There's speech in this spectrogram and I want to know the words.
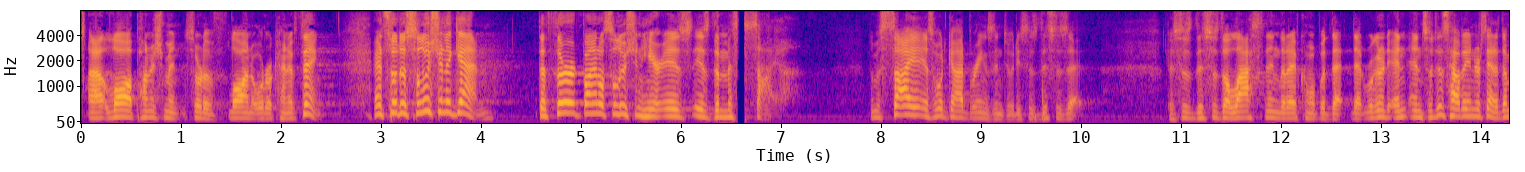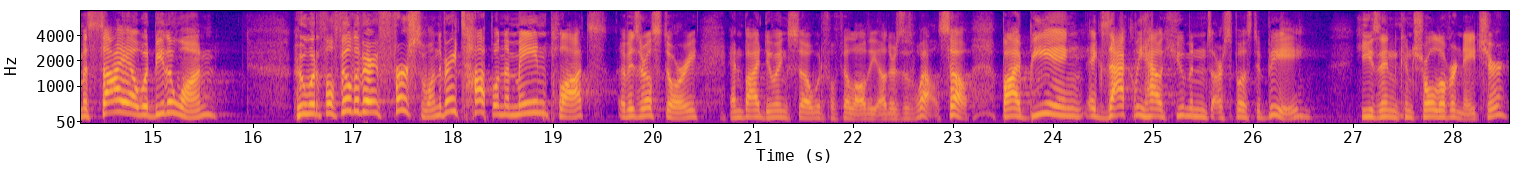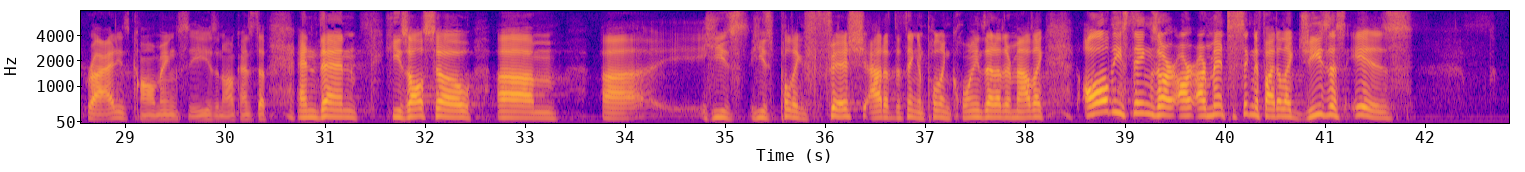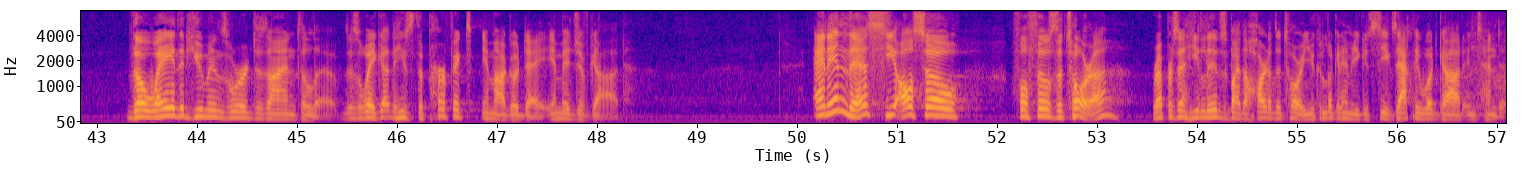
Uh, law, punishment, sort of law and order kind of thing. And so the solution again, the third final solution here is, is the Messiah. The Messiah is what God brings into it. He says, This is it. This is, this is the last thing that I've come up with that, that we're going to do. And, and so this is how they understand it. The Messiah would be the one who would fulfill the very first one, the very top one, the main plot of Israel's story, and by doing so would fulfill all the others as well. So, by being exactly how humans are supposed to be, he's in control over nature, right? He's calming seas and all kinds of stuff. And then he's also. Um, uh, he's he's pulling fish out of the thing and pulling coins out of their mouth. Like all these things are, are, are meant to signify that like Jesus is the way that humans were designed to live. This is the way God, he's the perfect imago Dei, image of God. And in this, he also fulfills the Torah. Represent, he lives by the heart of the Torah. You can look at him you can see exactly what God intended.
